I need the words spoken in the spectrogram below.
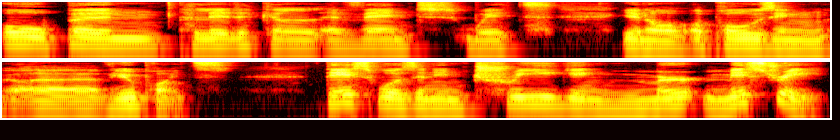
open political event with you know opposing uh, viewpoints. This was an intriguing mur- mystery.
